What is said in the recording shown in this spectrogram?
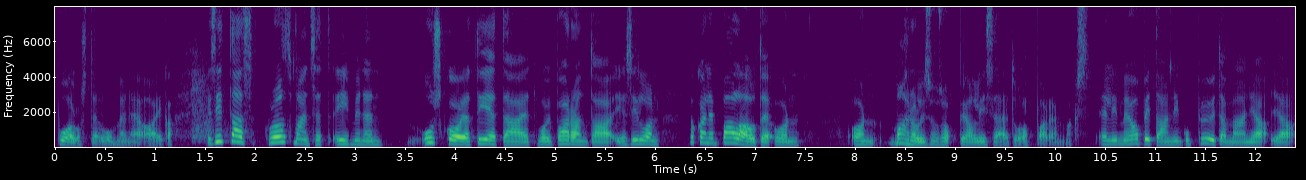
puolusteluun menee aika. Ja sitten taas growth mindset-ihminen uskoo ja tietää, että voi parantaa, ja silloin jokainen palaute on, on mahdollisuus oppia lisää ja tulla paremmaksi. Eli me opitaan niin kuin pyytämään ja, ja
